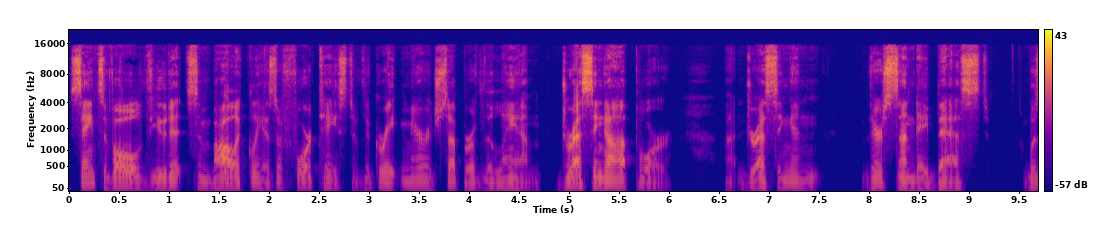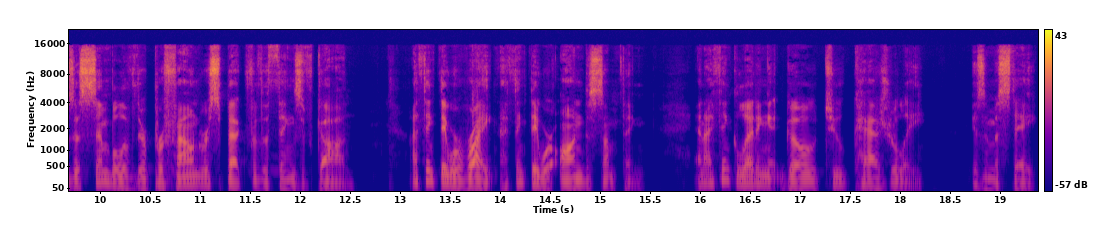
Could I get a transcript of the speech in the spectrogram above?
Saints of old viewed it symbolically as a foretaste of the great marriage supper of the Lamb. Dressing up or uh, dressing in their Sunday best was a symbol of their profound respect for the things of God. I think they were right. I think they were on to something. And I think letting it go too casually is a mistake.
